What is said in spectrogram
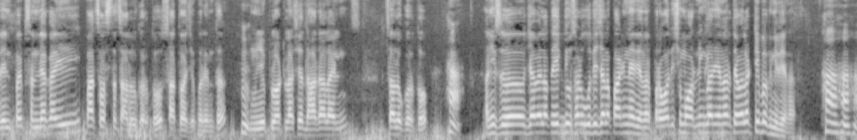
रेन पाईप संध्याकाळी पाच वाजता चालू करतो सात वाजेपर्यंत. म्हणजे प्लॉटला असे दहा दहा लाईन चालू करतो. हा. आणि ज्या वेळेला आता एक दिवसाला उद्याच्याला पाणी नाही देणार परवा दिवशी मॉर्निंगला देणार त्यावेळेला टिबकनी देणार. हा हा हा.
